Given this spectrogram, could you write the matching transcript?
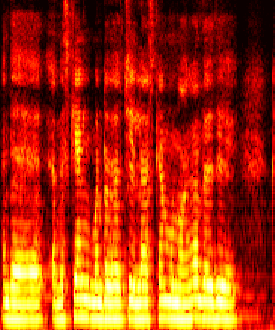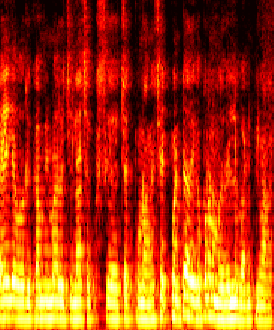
அந்த அந்த ஸ்கேனிங் பண்ணுறத வச்சு எல்லாம் ஸ்கேன் பண்ணுவாங்க. அந்த இது கையில் ஒரு கம்மி மாதிரி வச்சு எல்லாம் செக் செக் பண்ணுவாங்க. செக் பண்ணிட்டு அதுக்கப்புறம் நம்ம வெளில அனுப்பிடுவாங்க.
